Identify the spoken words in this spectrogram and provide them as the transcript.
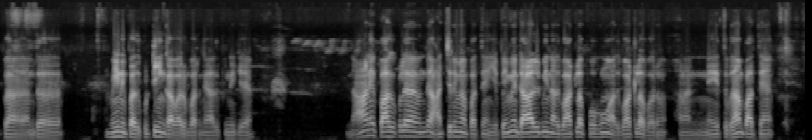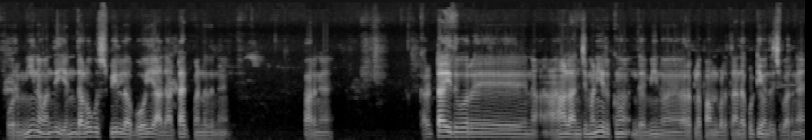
இப்போ அந்த மீன் இப்போ அது குட்டியும் க வரும் பாருங்கள் அது பின்னிக்க. நானே பார்க்கக்குள்ள வந்து ஆச்சரியமாக பார்த்தேன். எப்பயுமே டால்பின் அது பாட்டில் போகும். அது பாட்டில் வரும். ஆனால் நேற்று தான் பார்த்தேன். ஒரு மீனை வந்து எந்த அளவுக்கு ஸ்பீடில் போய் அதை அட்டாக் பண்ணுதுன்னு. பாருங்கள் கரெக்டாக இது ஒரு நாலு அஞ்சு மணி இருக்கும். இந்த மீன் வரக்குள்ள பாம்பன் பழத்தில் அந்த குட்டி வந்துருச்சு பாருங்கள்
